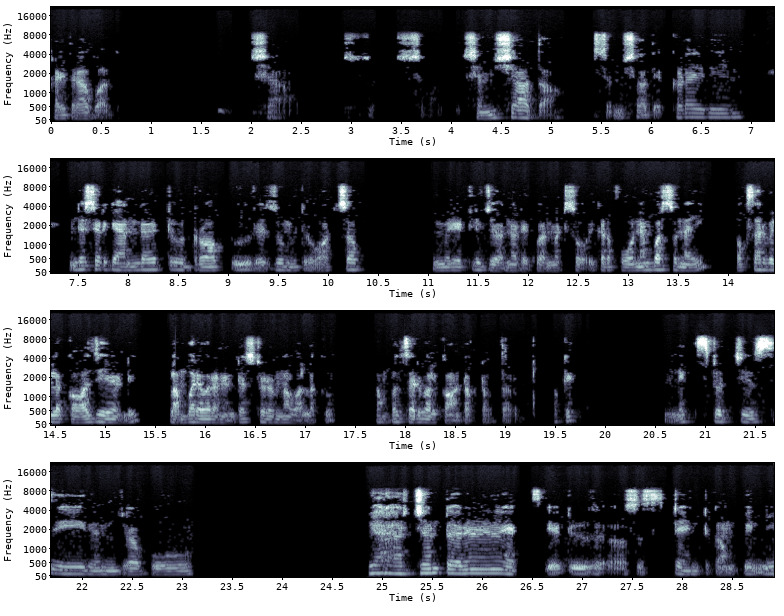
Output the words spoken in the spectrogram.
హైదరాబాద్ శంషాద శంషాద్ ఎక్కడ ఇది? Industrial candidate drop resume with WhatsApp immediately general requirement. So ఇక్కడ ఫోన్ నెంబర్స్ ఉన్నాయి. ఒకసారి వీళ్ళకి కాల్ చేయండి. ప్లంబర్ ఎవరైనా ఇంట్రెస్టెడ్ ఉన్న వాళ్ళకు కంపల్సరీ వాళ్ళు కాంటాక్ట్ అవుతారు. ఓకే? నెక్స్ట్ వచ్చేసి job we're urgent executive assistant company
